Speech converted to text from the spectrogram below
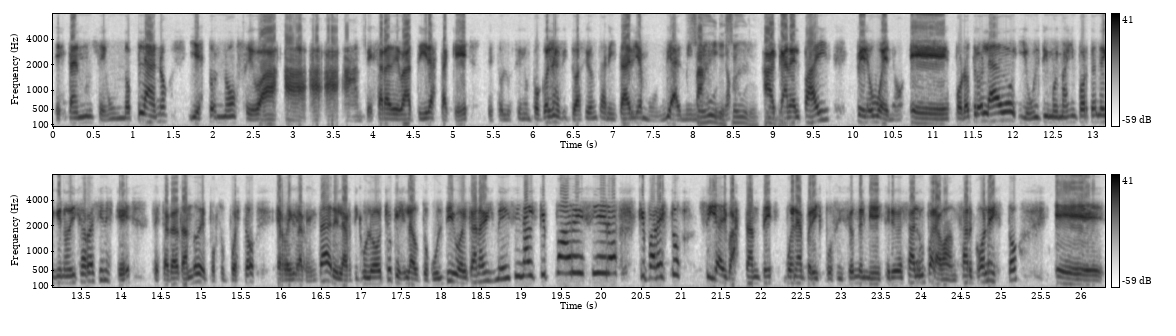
está en un segundo plano y esto no se va a, empezar a debatir hasta que se solucione un poco la situación sanitaria mundial, me imagino, acá en el país. Pero bueno, eh, por otro lado, y último y más importante que no dije recién, es que se está tratando de, por supuesto, reglamentar el artículo 8, que es el autocultivo del cannabis medicinal, que pareciera que para esto sí hay bastante buena predisposición del Ministerio de Salud para avanzar con esto, eh,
